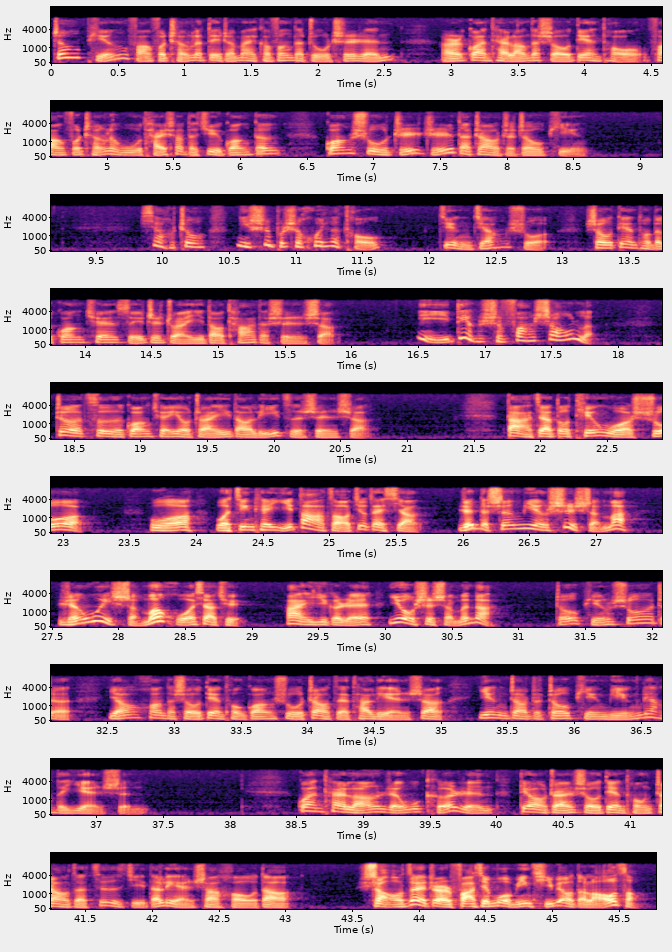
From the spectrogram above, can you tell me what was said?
周平仿佛成了对着麦克风的主持人，而冠太郎的手电筒仿佛成了舞台上的聚光灯，光束直直地照着周平。小周，你是不是昏了头？静江说：“手电筒的光圈随之转移到他的身上，你一定是发烧了。”这次光圈又转移到李子身上。大家都听我说，我我今天一大早就在想，人的生命是什么？人为什么活下去？爱一个人又是什么呢？周平说着，摇晃的手电筒光束照在他脸上，映照着周平明亮的眼神。冠太郎忍无可忍，调转手电筒照在自己的脸上，吼道：“少在这儿发些莫名其妙的牢骚！”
